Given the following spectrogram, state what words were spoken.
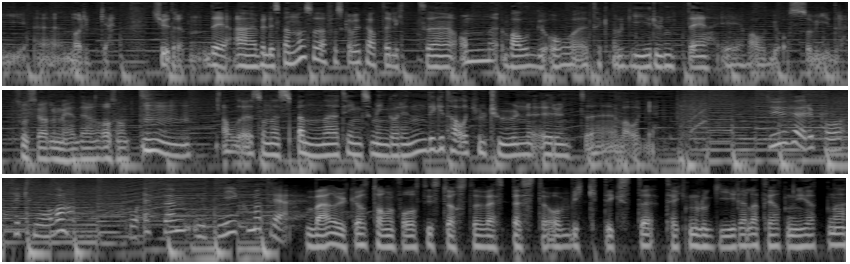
i Norge 2013. Det er veldig spennende, så derfor skal vi prate litt om valg og teknologi rundt det, e-valg osv. Sosiale medier og sånt. Mm, alle sånne spennende ting som inngår i den digitale kulturen rundt valget. Du hører på Teknova på FM 99,3. Hver uke tar vi for oss de største, beste og viktigste teknologirelaterte nyhetene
